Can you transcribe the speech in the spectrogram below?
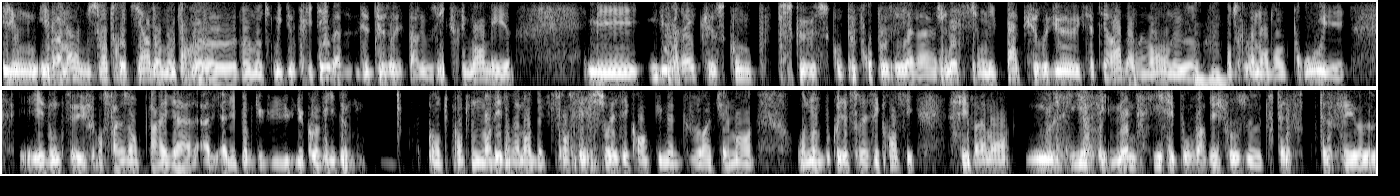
Et, on, et vraiment, on nous entretient dans notre, euh, dans notre médiocrité. Bah, désolé de parler aussi crûment, mais mais il est vrai que ce qu'on ce que ce qu'on peut proposer à la jeunesse, si on n'est pas curieux, etc., bah vraiment on, mhm. on trouve vraiment dans le trou et et donc je pense par exemple pareil à, à, l'époque du, du, Covid. Quand, quand on demandait vraiment d'être sans cesse sur les écrans, puis même toujours actuellement, on demande beaucoup d'être sur les écrans, c'est c'est vraiment nocif, même si c'est pour voir des choses tout à, tout à fait euh,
